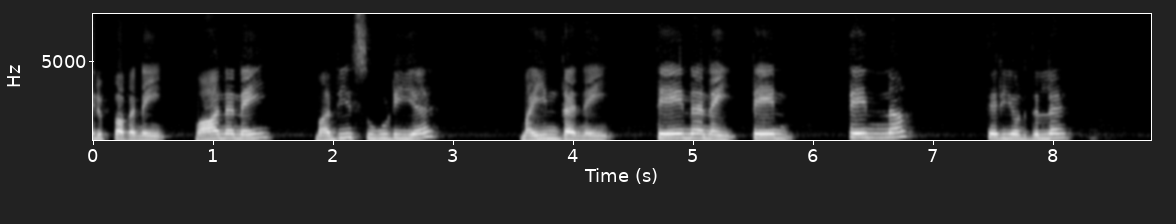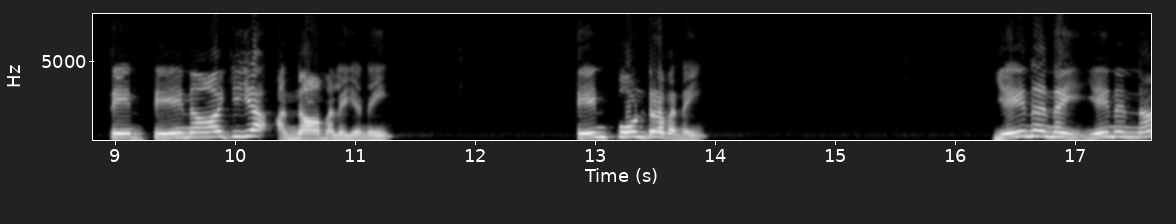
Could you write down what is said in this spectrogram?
இருப்பவனை வானனை மதிசூடிய மைந்தனை தேனனை தேன் தேன்னா தெரியுறதில்ல? தேன் தேனாகிய அண்ணாமலையனை தேன் போன்றவனை. ஏனனை ஏனன்னா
